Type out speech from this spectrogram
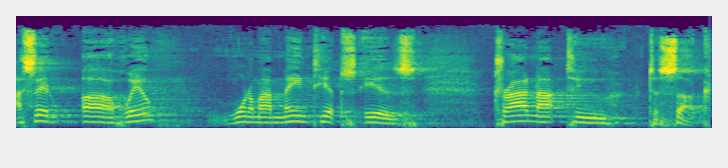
I said, uh, "Well, one of my main tips is." Try not to to suck.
